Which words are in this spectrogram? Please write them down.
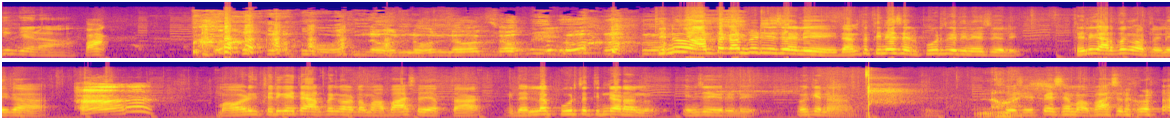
తింకేనా తిను అంత కంప్లీట్ చేసేయాలి. ఇదంతా తినేసేయాలి పూర్తిగా తినేసేయాలి. తెలుగు అర్థం కావట్లేదు నీక? మా వాడికి తెలుగు అయితే అర్థం కావట్లేదు మా భాష చెప్తా. ఇదల్లా పూర్తిగా తిన్నాడాను ఏం చేయగలి ఓకేనా? సో చెప్పేసా మా భాషలో కూడా.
